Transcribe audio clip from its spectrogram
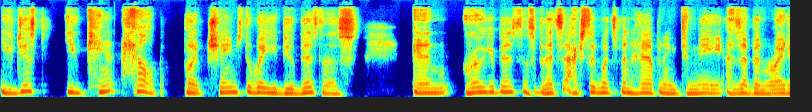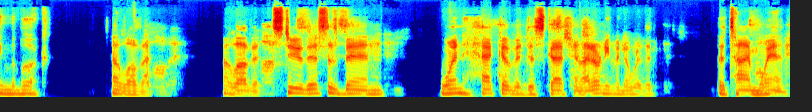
you just you can't help but change the way you do business and grow your business. But that's actually what's been happening to me as i've been writing the book. I love it. I love it. Stu this has been one heck of a discussion. I don't even know where the, the time went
